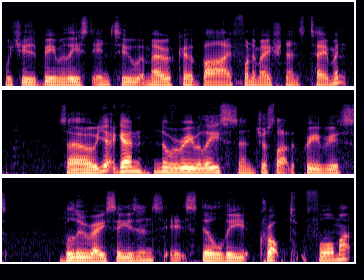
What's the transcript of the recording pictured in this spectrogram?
which is being released into America by Funimation Entertainment. So yet again, another re-release and just like the previous Blu-ray seasons, it's still the cropped format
